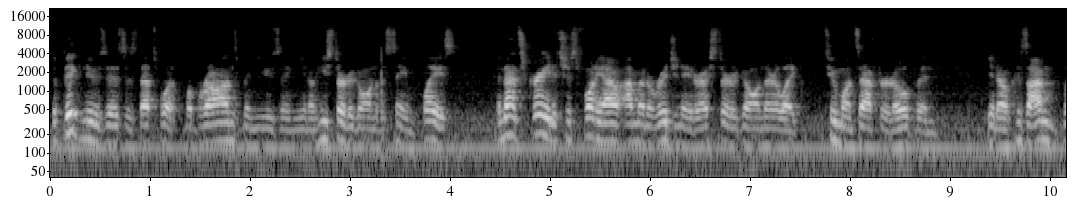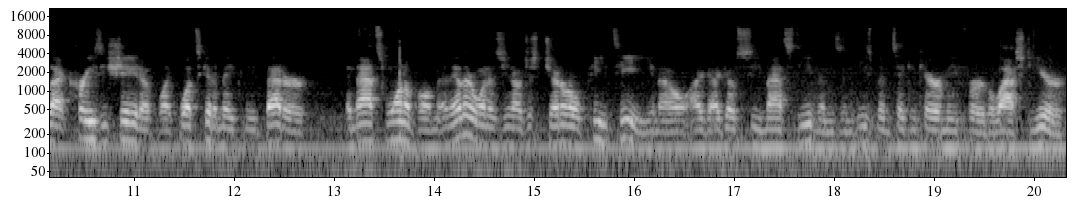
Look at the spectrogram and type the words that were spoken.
the big news is is that's what LeBron's been using. You know, he started going to the same place, and that's great. It's just funny. I, I'm an originator. I started going there like two months after it opened. You know, because I'm that crazy shade of like what's going to make me better, and that's one of them. And the other one is you know just general PT. You know, I, I go see Matt Stevens, and he's been taking care of me for the last year.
